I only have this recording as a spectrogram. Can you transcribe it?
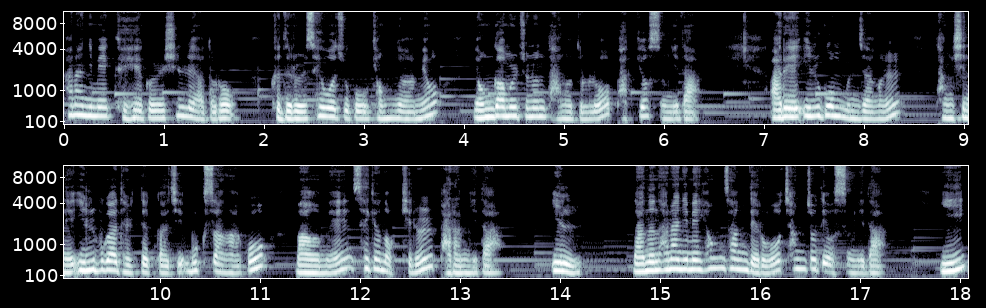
하나님의 계획을 신뢰하도록 그들을 세워주고 격려하며 영감을 주는 단어들로 바뀌었습니다. 아래 일곱 문장을 당신의 일부가 될 때까지 묵상하고 마음에 새겨넣기를 바랍니다. 1. 나는 하나님의 형상대로 창조되었습니다. 2.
